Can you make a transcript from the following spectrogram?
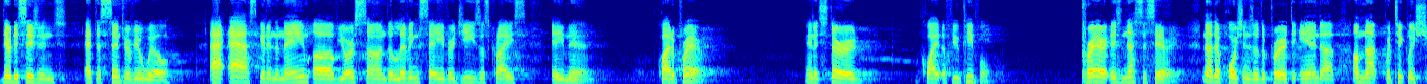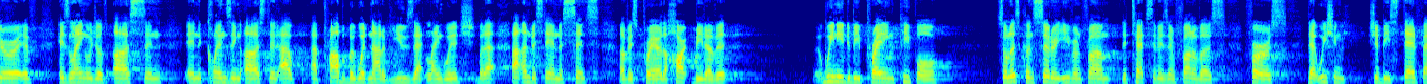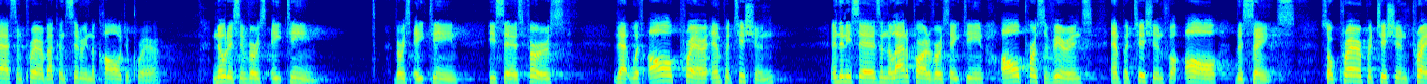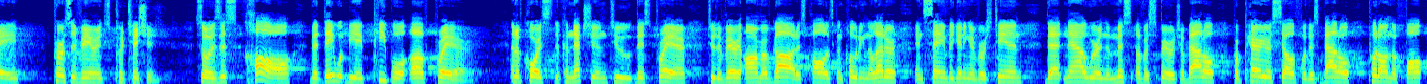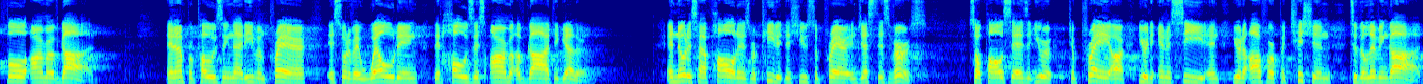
their decisions at the center of your will. I ask it in the name of your Son, the living Savior, Jesus Christ. Amen. Quite a prayer. And it stirred quite a few people. Prayer is necessary. Now, there are portions of the prayer at the end. Uh, I'm not particularly sure if his language of us and, and cleansing us, that I, I probably would not have used that language, but I, I understand the sense of his prayer, the heartbeat of it. We need to be praying people. So let's consider, even from the text that is in front of us, first, that we should, should be steadfast in prayer by considering the call to prayer. Notice in verse 18, verse 18, he says, first, that with all prayer and petition, and then he says in the latter part of verse 18, all perseverance and petition for all the saints. So prayer, petition, pray, perseverance, petition. So is this call that they would be a people of prayer? And of course, the connection to this prayer to the very armor of God as Paul is concluding the letter and saying, beginning in verse 10, that now we're in the midst of a spiritual battle. Prepare yourself for this battle. Put on the full armor of God. And I'm proposing that even prayer is sort of a welding that holds this armor of God together. And notice how Paul has repeated this use of prayer in just this verse. So Paul says that you're to pray or you're to intercede and you're to offer a petition to the living God.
